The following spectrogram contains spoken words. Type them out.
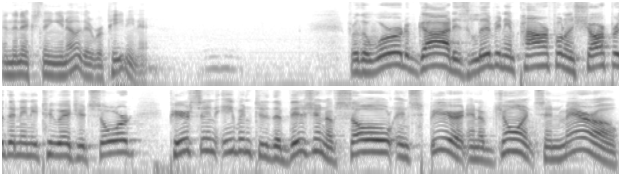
And the next thing you know, they're repeating it. For the Word of God is living and powerful and sharper than any two edged sword, piercing even to the vision of soul and spirit and of joints and marrow,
